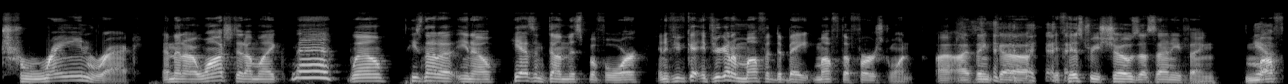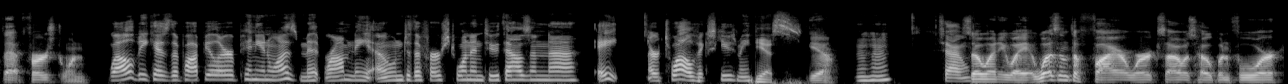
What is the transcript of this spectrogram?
train wreck. And then i watched it. I'm like nah well he's not a you know he hasn't done this before. And if you've got if you're gonna muff a debate muff the first one. I, I think uh if history shows us anything muff that first one Well, because the popular opinion was Mitt Romney owned the first one in 2008 or 12, excuse me. Yes. yeah Mm-hmm. So, So anyway, it wasn't the fireworks I was hoping for,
